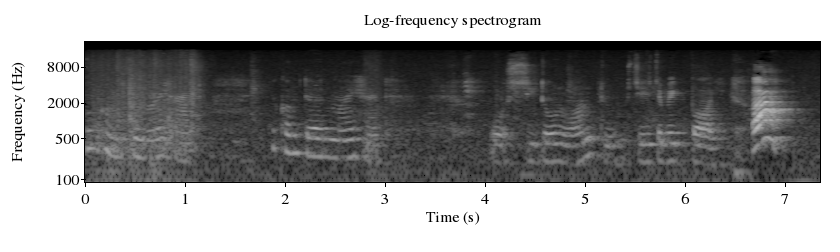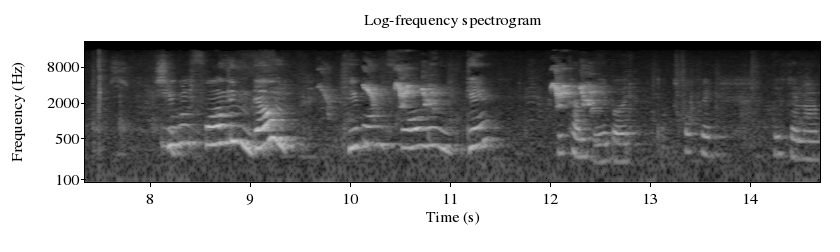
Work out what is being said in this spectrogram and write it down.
You come to my hand. You come to my hand. Oh, she don't want to. She's a big boy. Ah! She was falling down. She was falling again. You come here, bird. That's okay. You cannot.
